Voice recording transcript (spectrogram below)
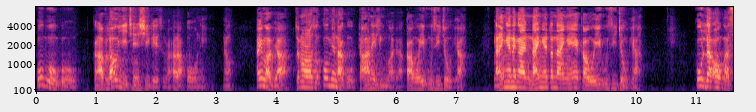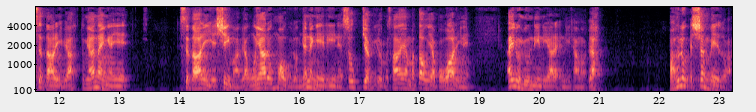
ပေါ့ကိုကိုကိုငါဘလောက်ရည်ချင်းရှိလဲဆိုတာအဲ့ဒါပေါ်နေပြီနော်အဲ့မှာဗျာကျွန်တော်တို့ဆိုကိုယ့်မျက်နှာကိုဓာတ်နဲ့လိမ့်ပါဗျာကာဝေးရေးဦးစီးချုပ်ဗျာ နိုင်ငံတကာနိုင်ငံတနိုင်ငံရဲ့ကာဝေးရေးဦးစီးချုပ်ဗျာကိုလက်အောက်ကစစ်သားတွေဗျာသူများနိုင်ငံရဲ့စစ်သားတွေရဲ့ရှေ့မှာဗျာဝင်ရတော့မှောက်ပြီးတော့မျက်နှာငယ်လေးနဲ့စုပ်ပြတ်ပြီးတော့မစားရမတော့ရဘဝတွေနဲ့အဲ့လိုမျိုးနေနေရတဲ့အနေအထားမှာဗျာဘာဖြစ်လို့အဆက်မဲ့ဆိုတာ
